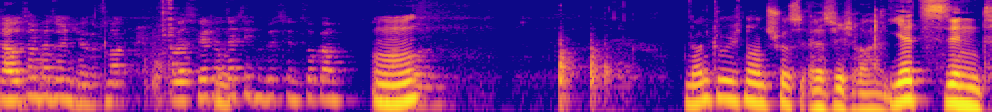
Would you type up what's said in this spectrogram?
Ja, das ist ein persönlicher Geschmack. Aber es fehlt tatsächlich ein bisschen Zucker. Mhm. Dann tue ich noch einen Schuss Essig rein. Jetzt sind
